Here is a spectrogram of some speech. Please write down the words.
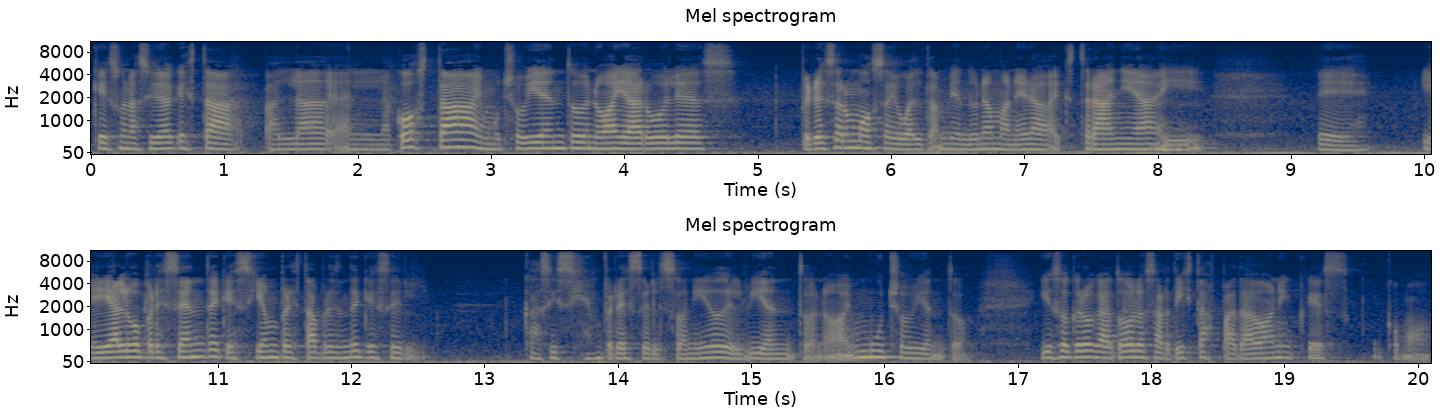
que es una ciudad que está al la- en la costa, hay mucho viento, no hay árboles, pero es hermosa igual también, de una manera extraña y eh, y hay algo presente que siempre está presente, que es el, casi siempre es el sonido del viento, ¿no? Hay mucho viento. Y eso creo que a todos los artistas patagónicos como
